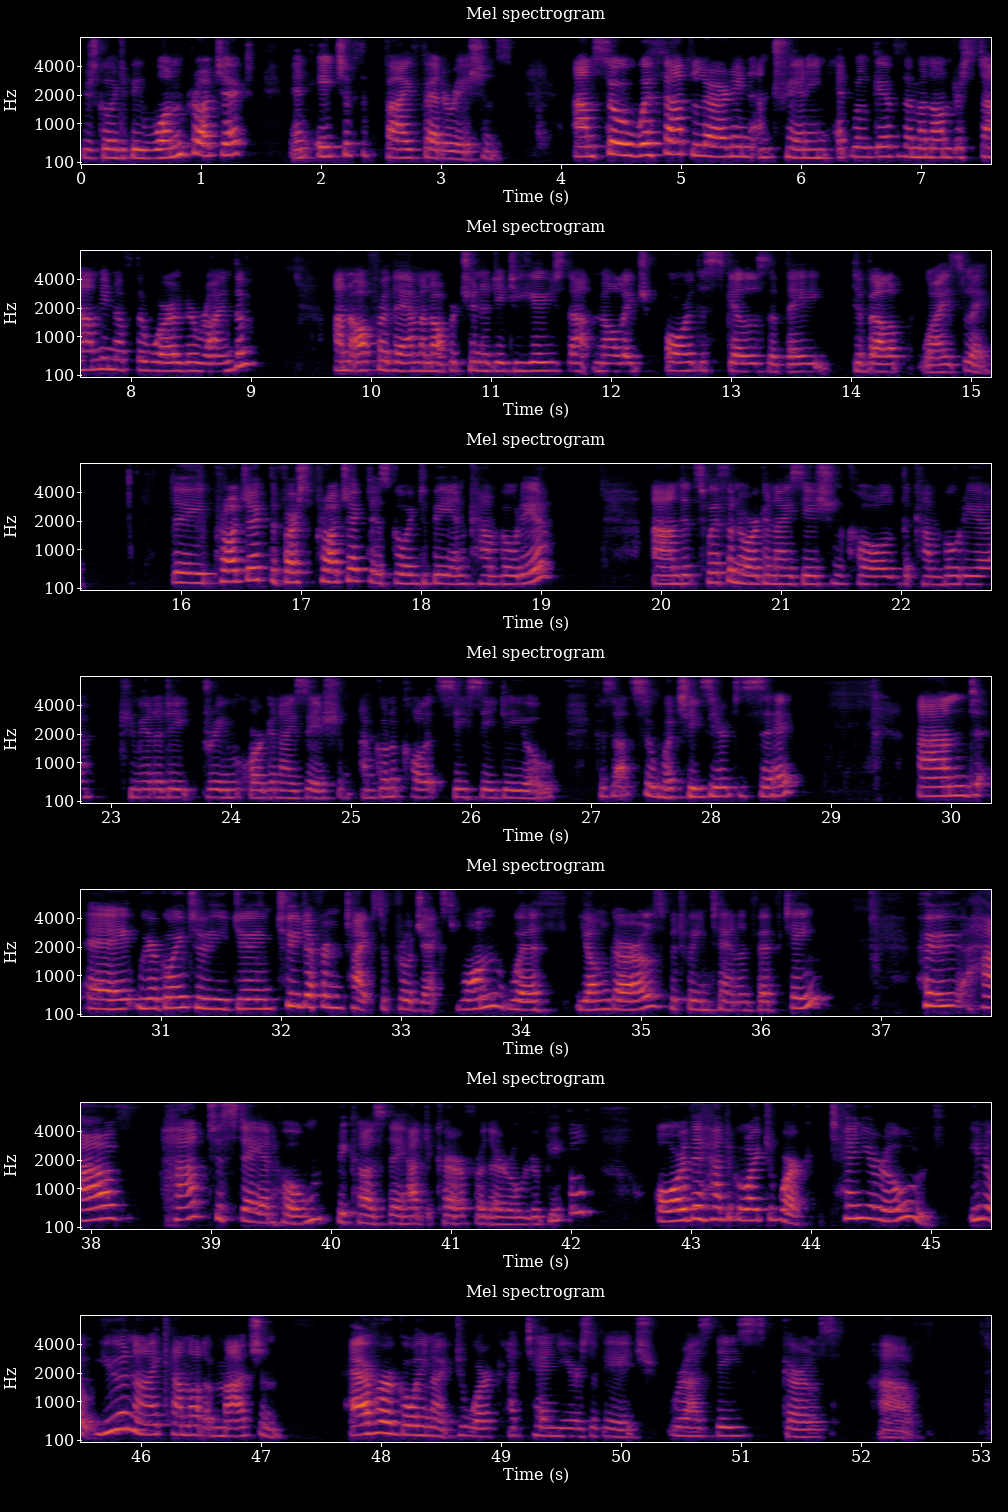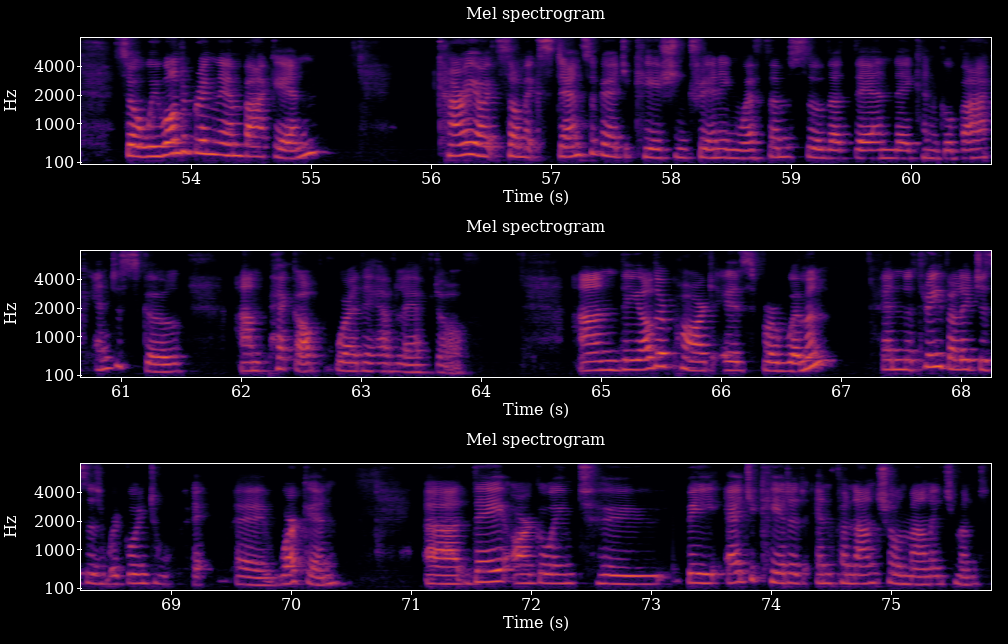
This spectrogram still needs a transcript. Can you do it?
There's going to be one project in each of the five federations. And so, with that learning and training, it will give them an understanding of the world around them and offer them an opportunity to use that knowledge or the skills that they develop wisely. The project, the first project, is going to be in Cambodia, and it's with an organization called the Cambodia Community Dream Organization. I'm going to call it CCDO because that's so much easier to say. And uh, we're going to be doing two different types of projects one with young girls between 10 and 15 who have had to stay at home because they had to care for their older people or they had to go out to work. 10 year old, you know, you and I cannot imagine ever going out to work at 10 years of age, whereas these girls have. So we want to bring them back in, carry out some extensive education training with them so that then they can go back into school and pick up where they have left off. And the other part is for women in the three villages that we're going to uh, work in, uh, they are going to be educated in financial management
